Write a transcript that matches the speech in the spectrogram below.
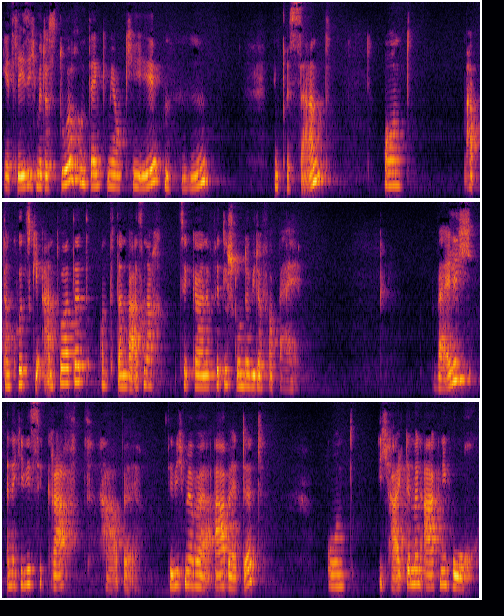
Jetzt lese ich mir das durch und denke mir, okay, mh, interessant. Und habe dann kurz geantwortet und dann war es nach circa einer Viertelstunde wieder vorbei. Weil ich eine gewisse Kraft habe, die habe ich mir aber erarbeitet und ich halte mein Agni hoch.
